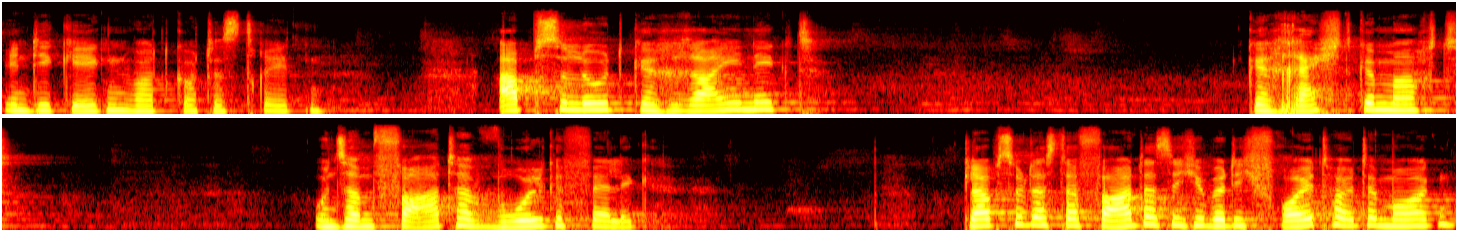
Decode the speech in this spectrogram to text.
in die Gegenwart Gottes treten. Absolut gereinigt, gerecht gemacht unserem Vater wohlgefällig. Glaubst du, dass der Vater sich über dich freut heute Morgen?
